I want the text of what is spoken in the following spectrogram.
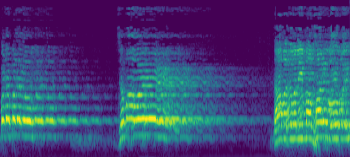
بڑے بڑے لوگ جمع ہوئے۔ دعوت ولیمہ فارغ ہو گئی۔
